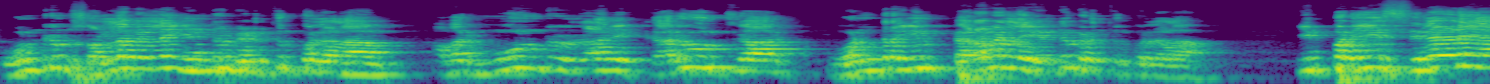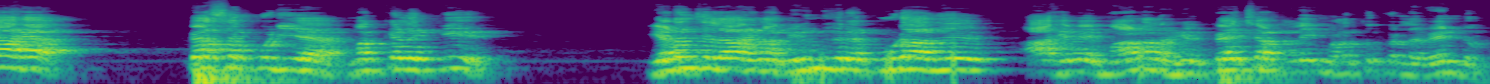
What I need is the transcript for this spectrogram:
ஒன்றும் சொல்லவில்லை என்றும் எடுத்துக்கொள்ளலாம் அவர் மூன்று தடவை கருவுற்றார் ஒன்றையும் பெறவில்லை என்றும் எடுத்துக்கொள்ளலாம் இப்படி சிலடையாக பேசக்கூடிய மக்களுக்கு இடைஞ்சலாக நாம் இருந்துவிடக் கூடாது ஆகவே மாணவர்கள் பேச்சாற்றலையும் வளர்த்துக் கொள்ள வேண்டும்.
